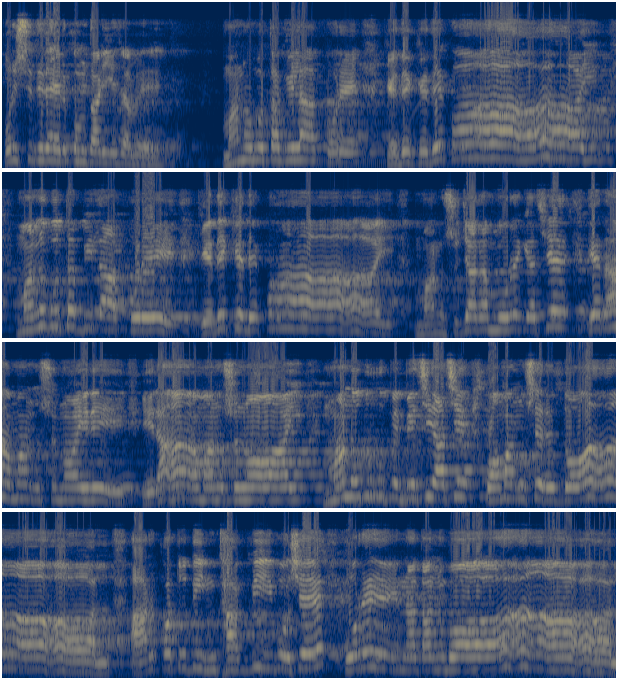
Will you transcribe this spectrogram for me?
পরিস্থিতিটা এরকম দাঁড়িয়ে যাবে। মানবতা বিলাপ করে কেঁদে কেঁদে কয় মানবতা বিলাপ করে কেঁদে কেঁদে কয় মানুষ যারা মরে গেছে, এরা মানুষ নয় রে, এরা মানুষ নয়। মানব রূপে বেঁচে আছে অমানুষের দল। আর কতদিন থাকবি বসে ওরে নাদান বল।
